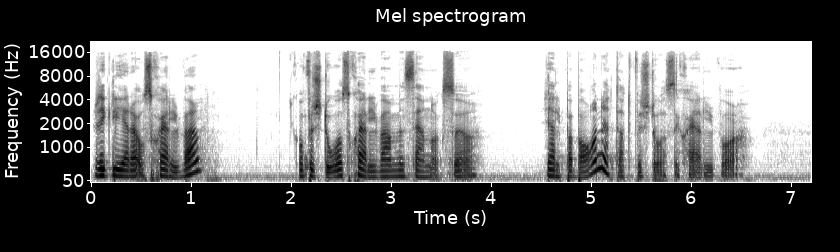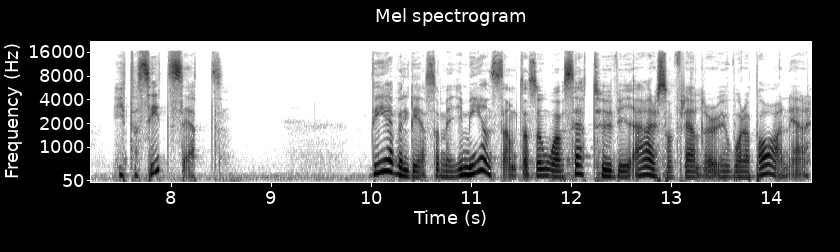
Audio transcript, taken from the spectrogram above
reglera oss själva och förstå oss själva, men sen också hjälpa barnet att förstå sig själv och hitta sitt sätt. Det är väl det som är gemensamt, alltså oavsett hur vi är som föräldrar och hur våra barn är.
